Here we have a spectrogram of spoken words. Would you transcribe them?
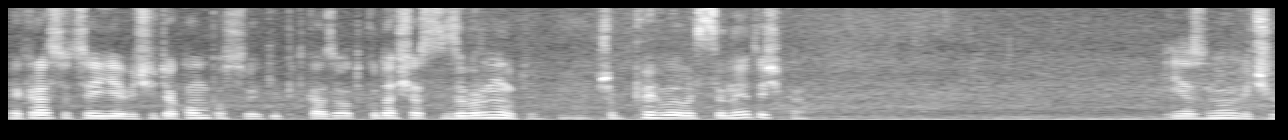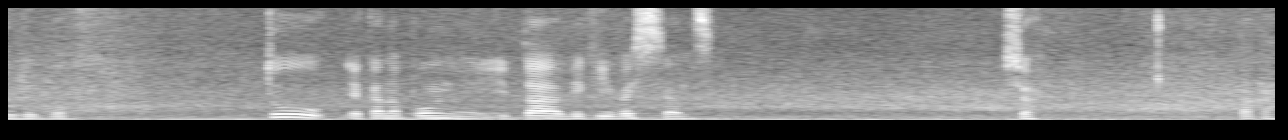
якраз оце і є відчуття компасу, який підказує, от куди зараз завернути, щоб появилася ця ниточка. Я знову відчув любов. Ту, яка наповнює, і та, в якій весь сенс. Все. Пока.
